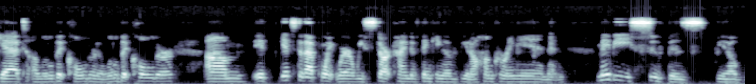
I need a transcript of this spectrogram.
get a little bit colder and a little bit colder, um, it gets to that point where we start kind of thinking of you know hunkering in and maybe soup is, you know,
